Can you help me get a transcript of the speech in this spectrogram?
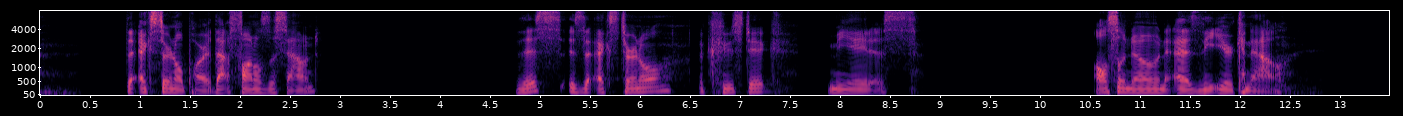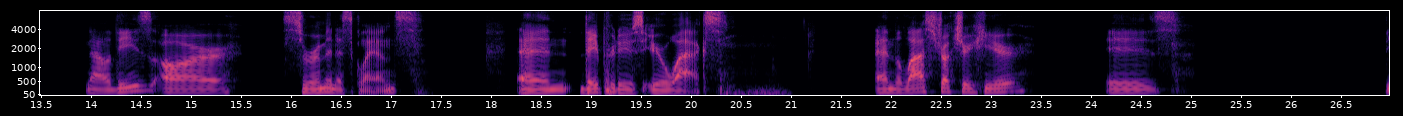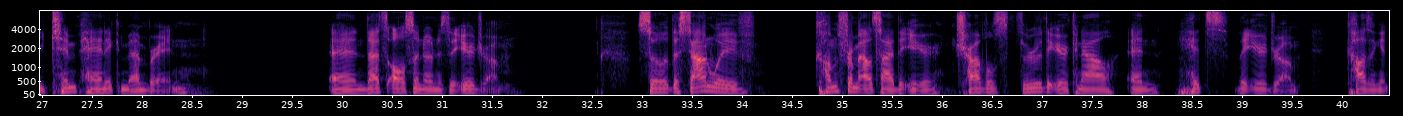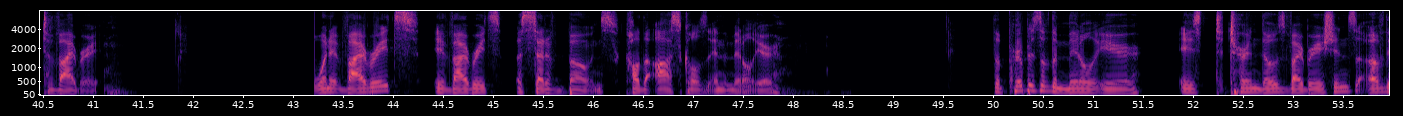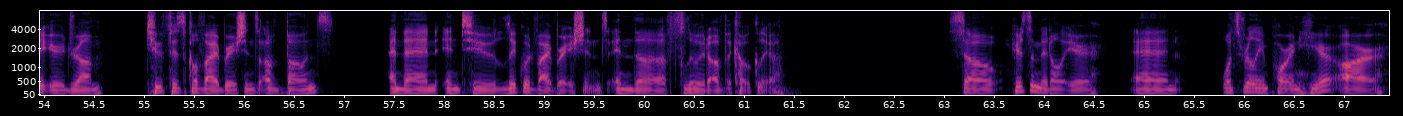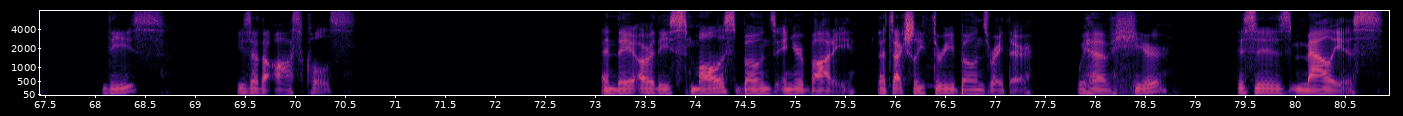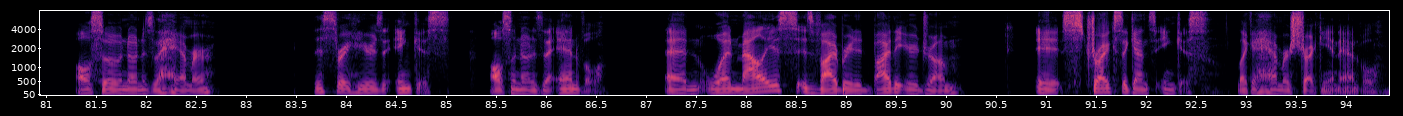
the external part that funnels the sound. This is the external acoustic meatus, also known as the ear canal. Now, these are ceruminous glands, and they produce earwax. And the last structure here is the tympanic membrane. And that's also known as the eardrum. So the sound wave comes from outside the ear, travels through the ear canal, and hits the eardrum, causing it to vibrate. When it vibrates, it vibrates a set of bones called the ossicles in the middle ear. The purpose of the middle ear is to turn those vibrations of the eardrum to physical vibrations of bones and then into liquid vibrations in the fluid of the cochlea. So here's the middle ear. And what's really important here are these. These are the ossicles. And they are the smallest bones in your body. That's actually three bones right there. We have here, this is malleus also known as the hammer. This right here is the incus, also known as the anvil. And when malleus is vibrated by the eardrum, it strikes against incus, like a hammer striking an anvil.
